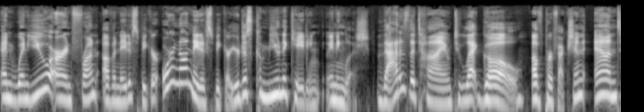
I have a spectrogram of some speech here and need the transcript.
And when you are in front of a native speaker or a non native speaker, you're just communicating in English. That is the time to let go of perfection and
